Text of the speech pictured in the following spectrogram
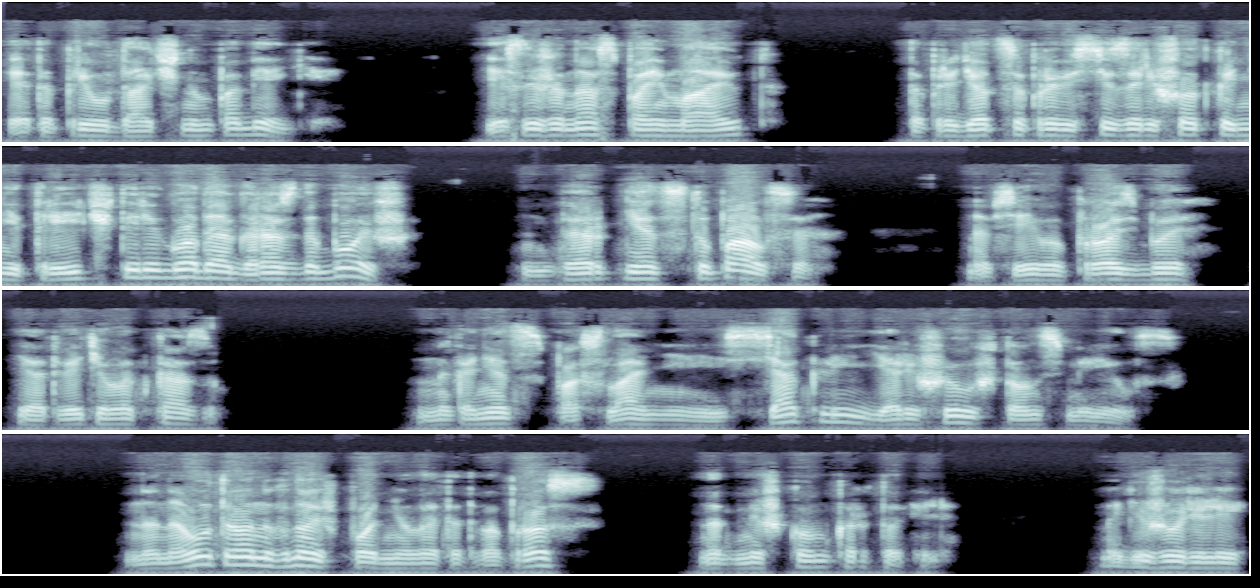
Это при удачном побеге. Если же нас поймают, то придется провести за решеткой не три-четыре года, а гораздо больше. Берт не отступался. На все его просьбы я ответил отказом. Наконец послания иссякли, я решил, что он смирился. Но наутро он вновь поднял этот вопрос над мешком картофеля. Мы дежурили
